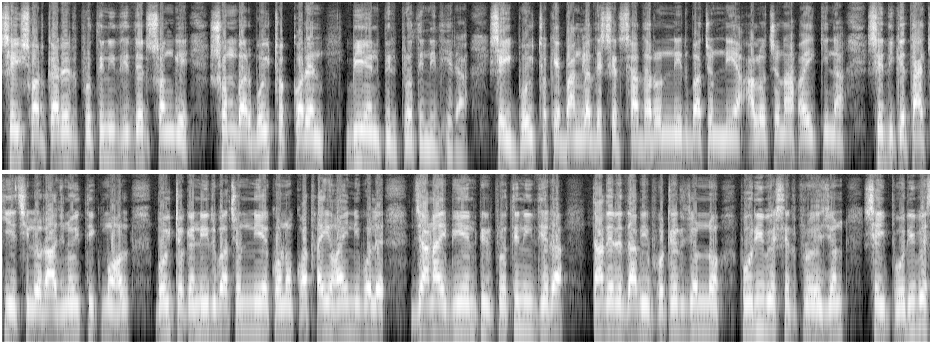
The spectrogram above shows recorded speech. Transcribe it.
সেই সরকারের প্রতিনিধিদের সঙ্গে সোমবার বৈঠক করেন বিএনপির প্রতিনিধিরা। সেই বৈঠকে বাংলাদেশের সাধারণ নির্বাচন নিয়ে আলোচনা হয় কিনা সেদিকে তাকিয়েছিল রাজনৈতিক মহল। বৈঠকে নির্বাচন নিয়ে কোনো কথাই হয়নি বলে জানায় বিএনপির প্রতিনিধিরা তাদের দাবি ভোটের জন্য পরিবেশের প্রয়োজন, সেই পরিবেশ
